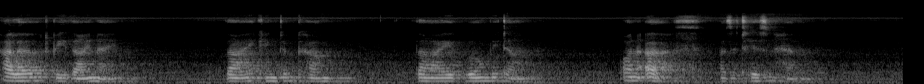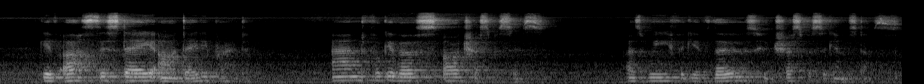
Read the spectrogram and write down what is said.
hallowed be thy name. Thy kingdom come, thy will be done, on earth as it is in heaven. Give us this day our daily bread, and forgive us our trespasses, as we forgive those who trespass against us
